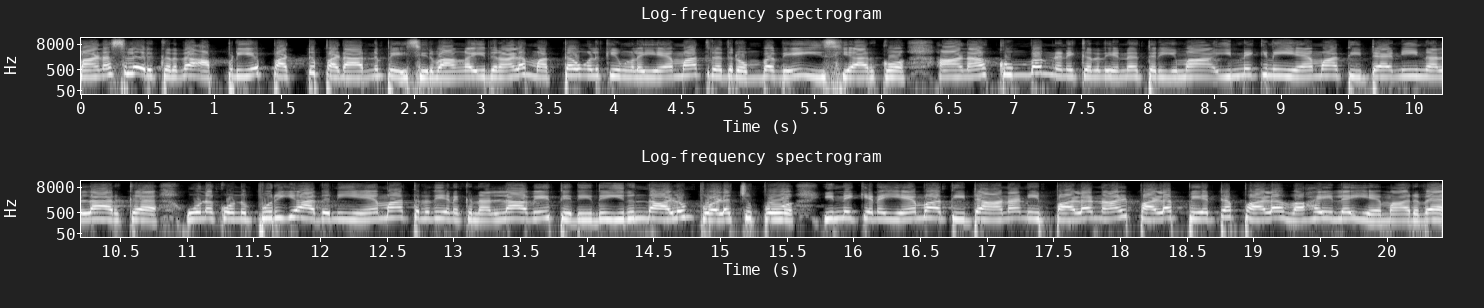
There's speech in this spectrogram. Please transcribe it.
மனசுல இருக்கிறத அப்படியே பட்டு படார்னு பேசிடுவாங்க இதனால மற்றவங்களுக்கு இவங்களை ஏமாத்துறது ரொம்பவே ஈஸியா இருக்கும். ஆனா கும்பம் நினைக்கிறது என்ன தெரியுமா? இன்னைக்கு நீ ஏமாத்திட்ட நீ நல்லா இருக்க. உனக்கு ஒன்று புரியாது. நீ ஏமாத்துறது எனக்கு நல்லாவே தெரியுது. இருந்தாலும் பொழைச்சு போ. இன்னைக்கு என்னை ஏமாத்திட்ட. ஆனா நீ பல நாள் பல பேர்கிட்ட பல வகையில ஏமாறுவ.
